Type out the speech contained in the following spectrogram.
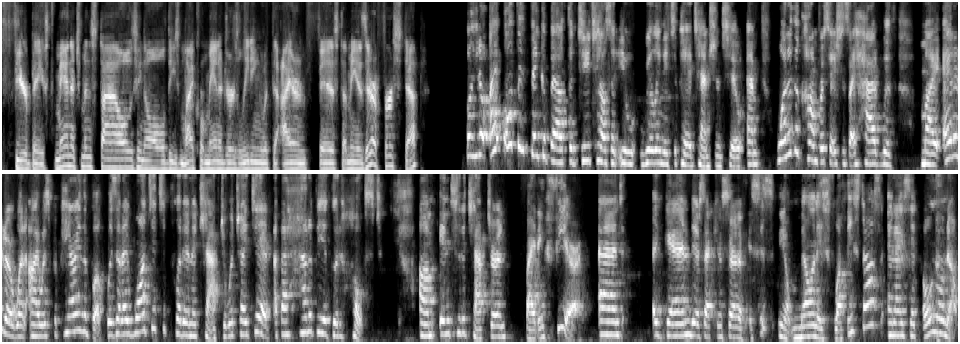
fear based management styles? You know, these micromanagers leading with the iron fist. I mean, is there a first step? Well, you know, I often think about the details that you really need to pay attention to. And one of the conversations I had with my editor when I was preparing the book was that I wanted to put in a chapter, which I did, about how to be a good host um, into the chapter and fighting fear. And again, there's that concern of, is this, you know, Melanie's fluffy stuff? And I said, oh, no, no.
